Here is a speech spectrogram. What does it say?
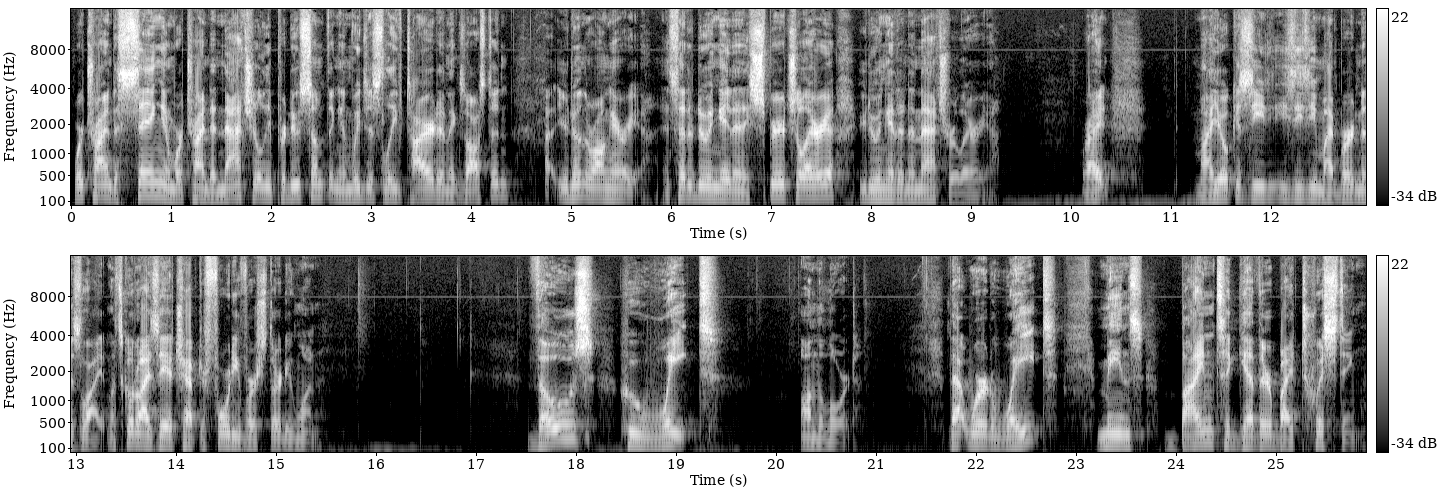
we're trying to sing and we're trying to naturally produce something and we just leave tired and exhausted. Uh, you're doing the wrong area. Instead of doing it in a spiritual area, you're doing it in a natural area right? My yoke is easy, my burden is light. Let's go to Isaiah chapter 40, verse 31. Those who wait on the Lord. That word wait means bind together by twisting,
